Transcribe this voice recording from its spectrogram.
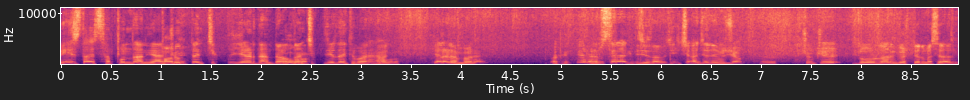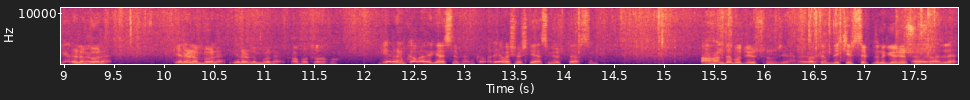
Biz de sapından yani Tabii. kökten çıktığı yerden, daldan Doğru. çıktığı yerden itibaren Doğru. gelelim böyle. Bakın gelelim sıra gideceğiz abi. Hiç acelemiz yok. Evet. Çünkü doğruların gösterilmesi lazım. Gelelim böyle. Gelelim böyle. Gelelim böyle. Ha bu tarafa. Gelelim kamera gelsin efendim. Kamera yavaş yavaş gelsin göstersin. Aha da bu diyorsunuz yani. Bakın dikim sıklığını görüyorsunuz herhalde.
